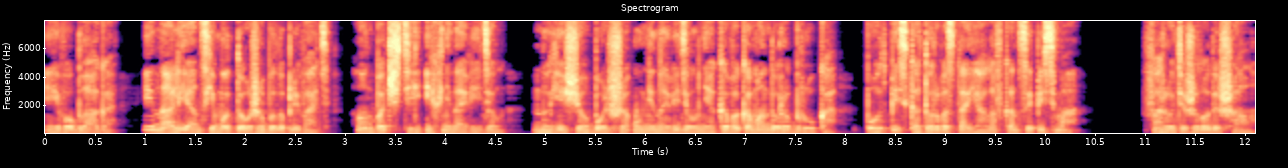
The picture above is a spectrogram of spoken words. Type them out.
и его благо, и на Альянс ему тоже было плевать. Он почти их ненавидел, но еще больше он ненавидел некого командора Брука, подпись которого стояла в конце письма. Фаро тяжело дышал.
